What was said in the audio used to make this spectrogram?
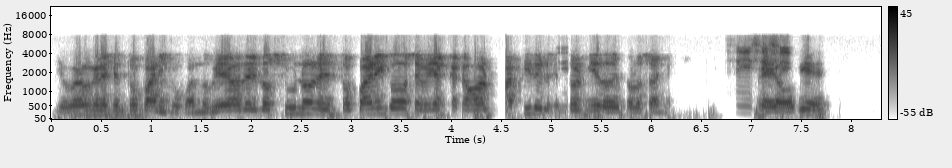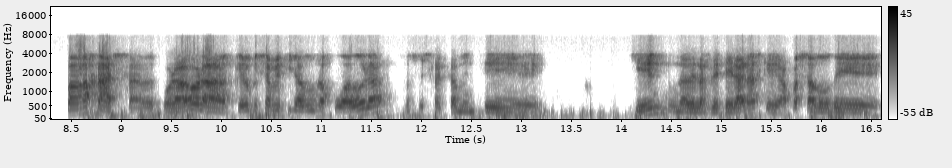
yo creo que les entró pánico. Cuando vieron del 2-1 les entró pánico, se veían que acababa el partido y les entró el miedo de todos los años. Sí, sí, Pero bien, bajas por ahora. Creo que se ha retirado una jugadora, no sé exactamente quién, una de las veteranas que ha pasado de,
